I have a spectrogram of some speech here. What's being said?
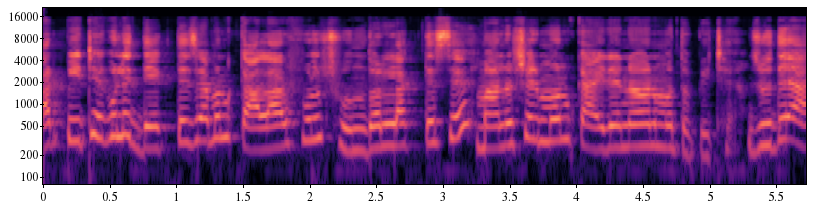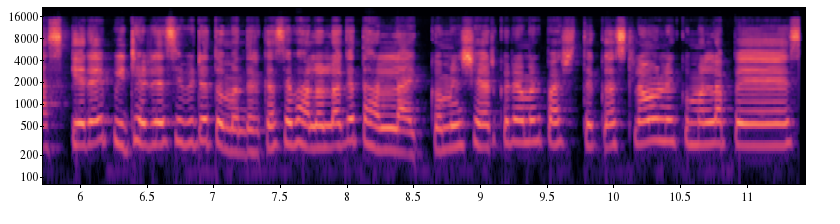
আর পিঠেগুলি দেখতে যেমন কালারফুল সুন্দর লাগতেছে, মানুষের মন কাইরে নেওয়ার মতো পিঠে। যদি আজকের এই পিঠের রেসিপিটা তোমাদের কাছে ভালো লাগে, তাহলে লাইক কমেন্ট শেয়ার করে আমার পাশে থেকে Assalamualaikum Allah Hafiz.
